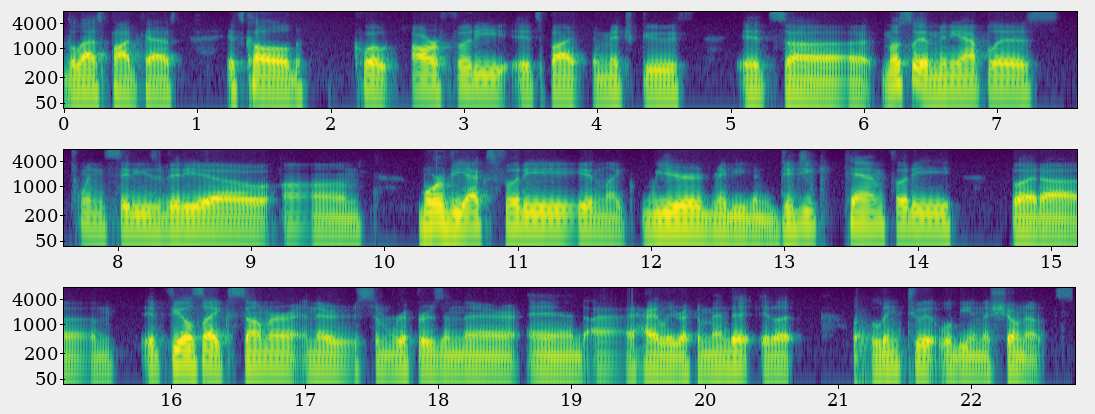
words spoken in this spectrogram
the last podcast, it's called "quote Our Footy." It's by Mitch Guth. It's uh, mostly a Minneapolis Twin Cities video. Um, more VX footy and like weird, maybe even digicam footy, but um, it feels like summer and there's some rippers in there and I highly recommend it. It'll, a link to it will be in the show notes.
